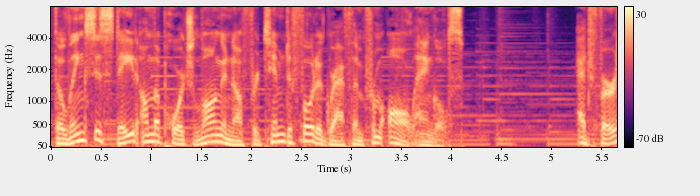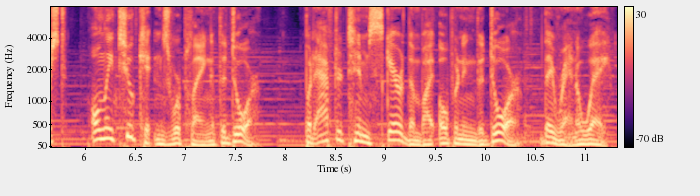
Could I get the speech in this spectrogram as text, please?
the lynxes stayed on the porch long enough for Tim to photograph them from all angles. At first, only two kittens were playing at the door, but after Tim scared them by opening the door, they ran away.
